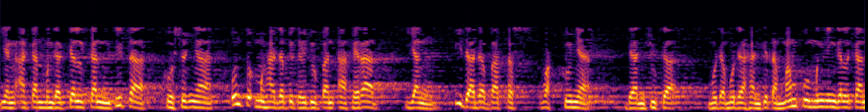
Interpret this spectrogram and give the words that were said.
yang akan menggagalkan kita khususnya untuk menghadapi kehidupan akhirat yang tidak ada batas waktunya dan juga mudah-mudahan kita mampu meninggalkan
